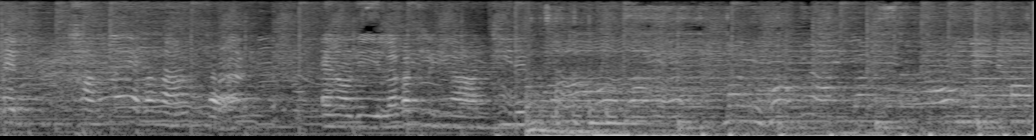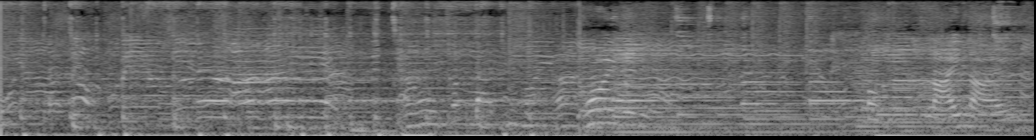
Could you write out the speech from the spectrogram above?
เป็นครั้งแรกนะคะของแอนอดีและก็ทีมงานที่ได้จัดหลายหลาย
